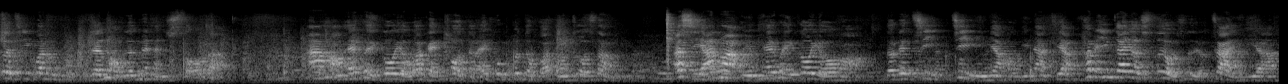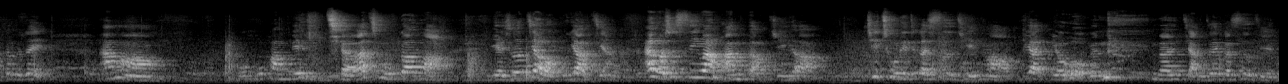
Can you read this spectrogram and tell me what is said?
各机关人吼人们很熟啦。啊吼，迄回锅油我给吐的，迄根本都我当做上。啊是安怎用迄回锅油吼？都咧记记名了，互囡仔食，他们应该要都有是有在意啊，对不对？啊吼，方便讲啊，厨工吼也说叫我不要讲，哎，我是希望环保局哈去处理这个事情哈，不要由我们来讲这个事情，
